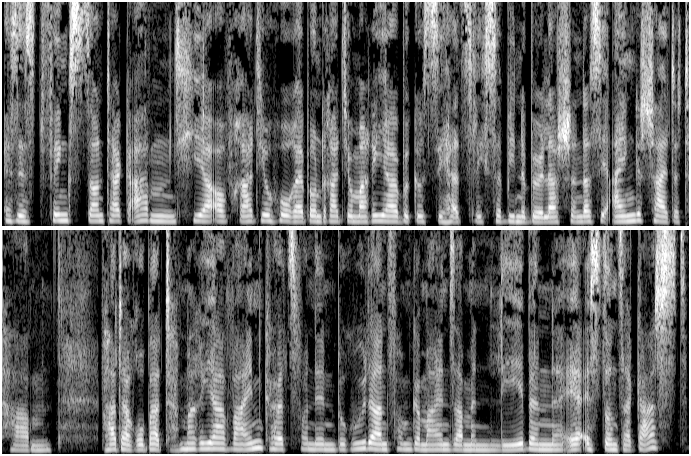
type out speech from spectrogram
Es ist Pfingstsonntagabend hier auf Radio Horeb und Radio Maria. Begrüßt Sie herzlich Sabine Böhler. Schön, dass Sie eingeschaltet haben. Pater Robert Maria Weinkötz von den Brüdern vom gemeinsamen Leben. Er ist unser Gast.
